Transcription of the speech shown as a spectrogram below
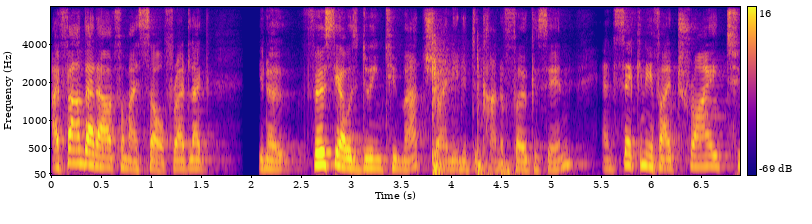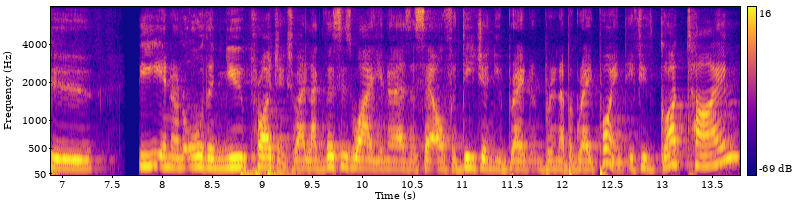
I found that out for myself, right? Like, you know, firstly, I was doing too much, so I needed to kind of focus in, and secondly, if I tried to be in on all the new projects, right? Like this is why, you know, as I say, Alpha Degen, and you bring up a great point. If you've got time,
